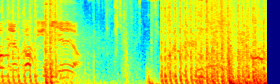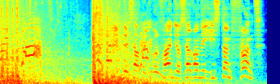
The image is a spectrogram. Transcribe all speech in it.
Recon aircraft in the air. Keep this up and you will find yourself on the Eastern Front.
